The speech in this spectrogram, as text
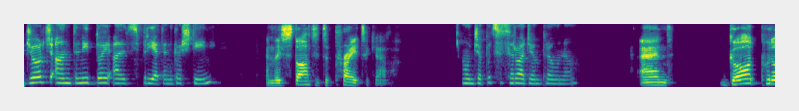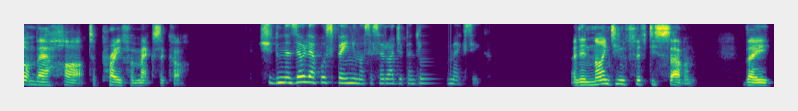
George a întâlnit doi alți prieteni creștini, and they started to pray together. au început să se roage împreună. And God put on their heart to pray for Mexico. Și Dumnezeu le-a pus pe inimă să se roage pentru Mexic. And in 1957, they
